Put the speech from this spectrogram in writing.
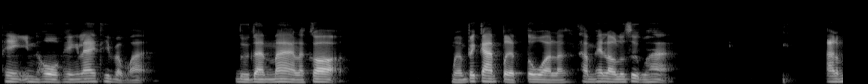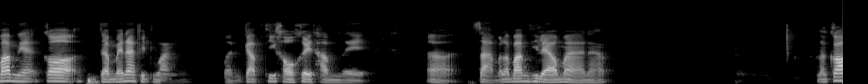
เพลง intro เพลงแรกที่แบบว่า ดุดันมากแล้วก็เหมือนเป็นการเปิดตัวแล้วทำให้เรารู้สึกว่าอัลบั้มเนี้ยก็จะไม่น่าผิดหวังเหมือนกับที่เขาเคยทำในสามอัลบั้มที่แล้วมานะครับ แล้วก็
